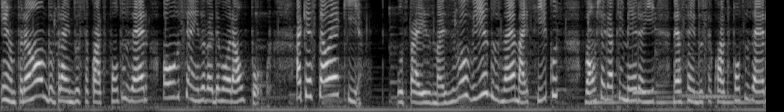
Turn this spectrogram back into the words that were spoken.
entrando para a indústria 4.0 ou se ainda vai demorar um pouco. A questão é que os países mais desenvolvidos, né, mais ricos, vão chegar primeiro aí nessa indústria 4.0,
